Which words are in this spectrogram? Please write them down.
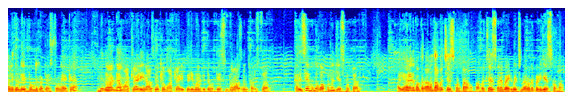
తల్లిదండ్రులు ఇబ్బంది పెట్టేస్తాం లేక ఏదో రకంగా మాట్లాడి రాజుగారితో మాట్లాడి పెళ్ళి మార్కెట్ ఉద్దేశంతో రాజుగారిని కలుస్తారు. కలిసే ముందు ఒక ఒప్పందం చేసుకుంటారు. అయ్యా నేను కొంతకాలం తపస్సు చేసుకుంటాను. తపస్సు చేసుకుని బయటకు వచ్చిన తర్వాత పెళ్ళి చేసుకున్నాం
